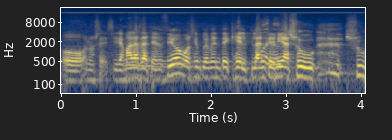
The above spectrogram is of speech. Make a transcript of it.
o no sé, si llamadas de atención o simplemente que el plan bueno, tenía su, su,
